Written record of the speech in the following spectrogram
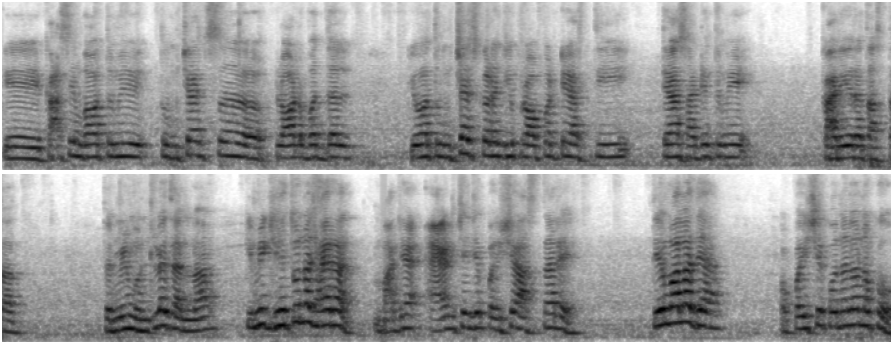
की कासिम भाऊ तुम्ही तुमच्याच प्लॉटबद्दल किंवा तुमच्याचकडे जी प्रॉपर्टी असती त्यासाठी तुम्ही कार्यरत असतात. तर मी म्हटलं त्यांना की मी घेतो ना जाहिरात. माझ्या ॲडचे जे पैसे असणार आहे ते मला द्या. पैसे कोणाला नको?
